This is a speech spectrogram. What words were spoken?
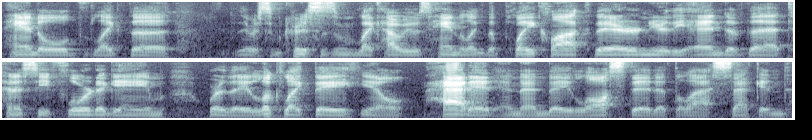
handled like the there was some criticism like how he was handling the play clock there near the end of that Tennessee Florida game where they looked like they you know had it and then they lost it at the last second.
